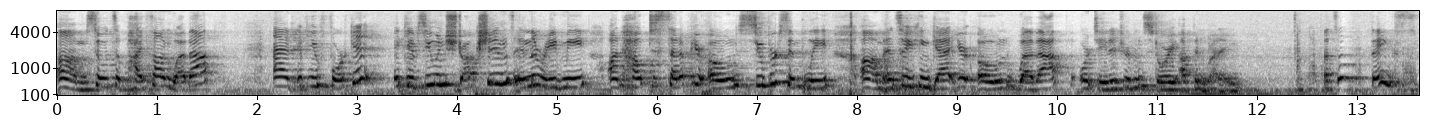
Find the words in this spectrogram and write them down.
Um, so it's a Python web app. And if you fork it, it gives you instructions in the README on how to set up your own super simply. Um, and so you can get your own web app or data-driven story up and running. That's it, thanks.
